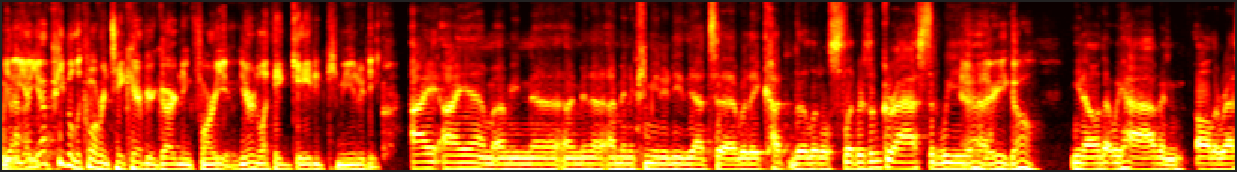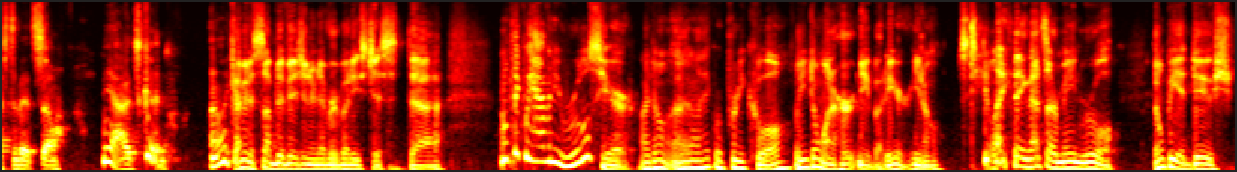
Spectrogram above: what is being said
Yeah, you have people that come over and take care of your gardening for you. You're like a gated community. I, I am. I mean, uh, I'm in a I'm in a community that uh, where they cut the little slivers of grass that we, Yeah, uh, there you go. you know, that we have, and all the rest of it. So, yeah, it's good. I like. I'm in a subdivision and everybody's just. Uh, I don't think we have any rules here. I don't. I think we're pretty cool. Well, you don't want to hurt anybody or you know steal anything. That's our main rule. Don't be a douche.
